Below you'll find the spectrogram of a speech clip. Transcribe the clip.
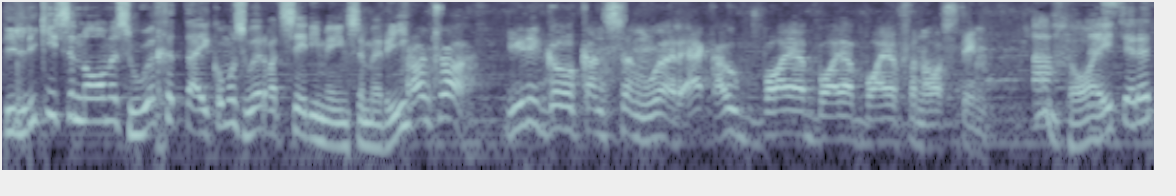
Die liedjie se naam is Hoëgety. Kom ons hoor wat sê die mense, Marie. Franswa, hierdie girl kan sing, hoor. Ek hou baie baie baie van haar stem. Ag, Daar het jy dit.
